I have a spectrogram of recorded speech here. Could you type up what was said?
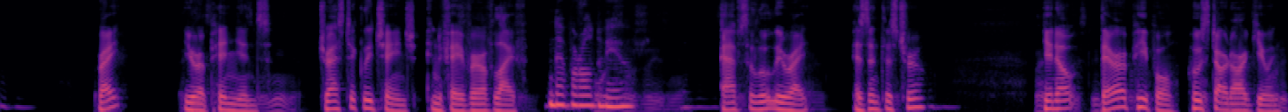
Mm-hmm. Right? Your opinions drastically change in favor of life. The worldview. Mm-hmm. Absolutely right. Isn't this true? Mm-hmm. You know, there are people who start arguing.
